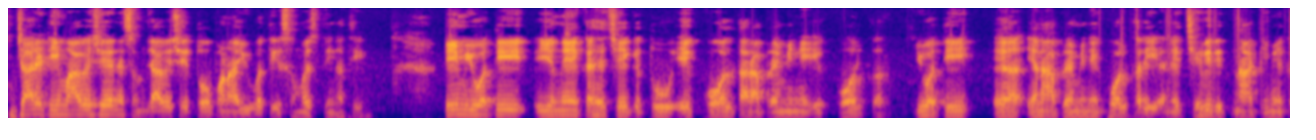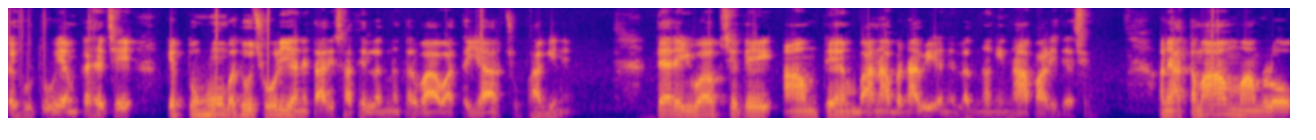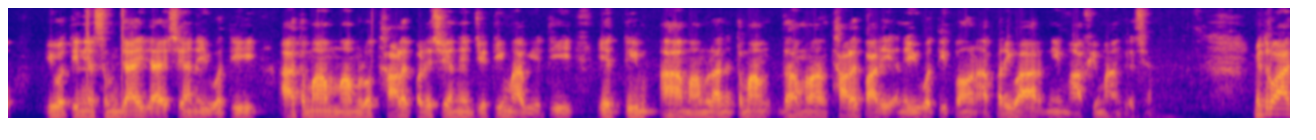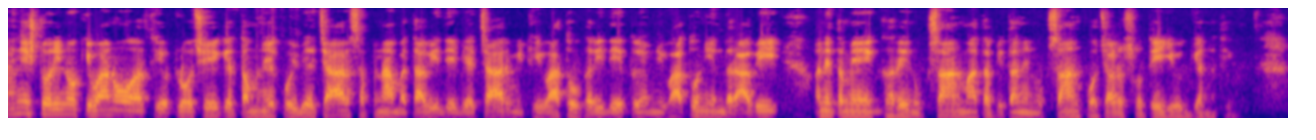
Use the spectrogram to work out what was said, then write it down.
જ્યારે ટીમ આવે છે અને સમજાવે છે તો પણ આ યુવતી સમજતી નથી. ટીમ યુવતીને કહે છે કે તું એક કોલ તારા પ્રેમીને એક કોલ કર. યુવતી એના પ્રેમીને કોલ કરી અને જેવી રીતના ટીમે કહ્યું તું એમ કહે છે કે તું હું બધું છોડી અને તારી સાથે લગ્ન કરવા આવવા તૈયાર છું ભાગીને. ત્યારે યુવક છે તે આમ તેમ બાના બનાવી અને લગ્નની ના પાડી દે છે. અને આ તમામ મામલો યુવતીને સમજાઈ જાય છે અને યુવતી આ તમામ મામલો થાળે પડે છે અને જે ટીમ આવી હતી એ ટીમ આ મામલાને તમામ થાળે પાડી અને યુવતી પણ આ પરિવારની માફી માંગે છે. મિત્રો, આજની સ્ટોરીનો કહેવાનો અર્થ એટલો છે કે તમને કોઈ બે ચાર સપના બતાવી દે, બે ચાર મીઠી વાતો કરી દે, તો એમની વાતોની અંદર આવી અને તમે ઘરે નુકસાન માતા પિતાને નુકસાન પહોંચાડશો તે યોગ્ય નથી.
